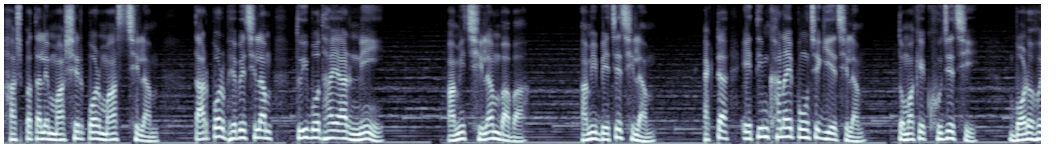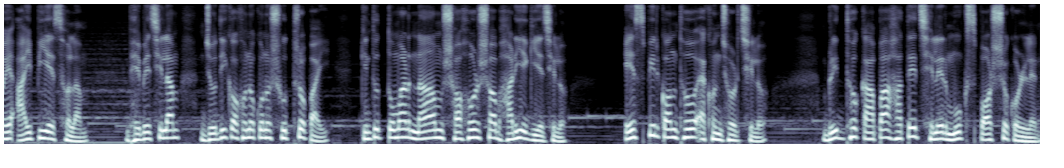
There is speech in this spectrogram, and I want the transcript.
হাসপাতালে মাসের পর মাস ছিলাম। তারপর ভেবেছিলাম, তুই বোধহয় আর নেই। আমি ছিলাম বাবা। আমি বেঁচেছিলাম একটা এতিমখানায় পৌঁছে গিয়েছিলাম। তোমাকে খুঁজেছি। বড় হয়ে আইপিএস হলাম। ভেবেছিলাম যদি কখনো কোনো সূত্র পাই, কিন্তু তোমার নাম শহর সব হারিয়ে গিয়েছিল। এসপির কণ্ঠ এখন ঝরছিল। বৃদ্ধ কাঁপা হাতে ছেলের মুখ স্পর্শ করলেন।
